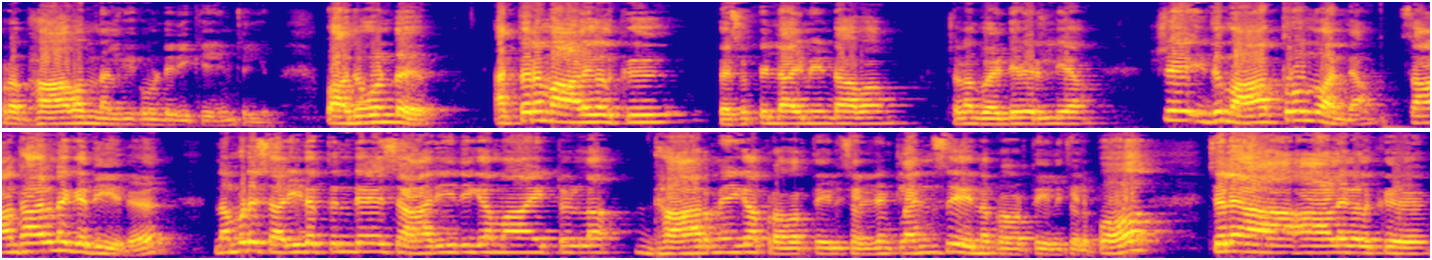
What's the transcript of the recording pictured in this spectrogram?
പ്രഭാവം നൽകിക്കൊണ്ടിരിക്കുകയും ചെയ്യും. അപ്പൊ അതുകൊണ്ട് അത്തരം ആളുകൾക്ക് വിശപ്പില്ലായ്മ ഉണ്ടാവാം ക്ഷണം വേണ്ടി വരില്ല. പക്ഷെ ഇത് മാത്രമൊന്നുമല്ല സാധാരണഗതിയിൽ നമ്മുടെ ശരീരത്തിന്റെ ശാരീരികമായിട്ടുള്ള ധാർമ്മിക പ്രവൃത്തിയിൽ ശരീരം ക്ലൻസ് ചെയ്യുന്ന പ്രവൃത്തിയിൽ ചിലപ്പോ ചില ആളുകൾക്ക്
